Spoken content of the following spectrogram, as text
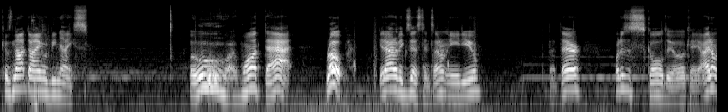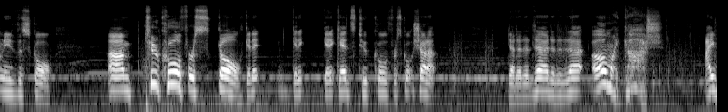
because not dying would be nice. Ooh, I want that. Rope! Get out of existence. I don't need you. Put that there. What does a skull do? Okay, I don't need the skull. I'm too cool for skull. Get it? Get it? Get it, kids? Too cool for school. Shut up. Da da da da da da da. Oh my gosh. I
